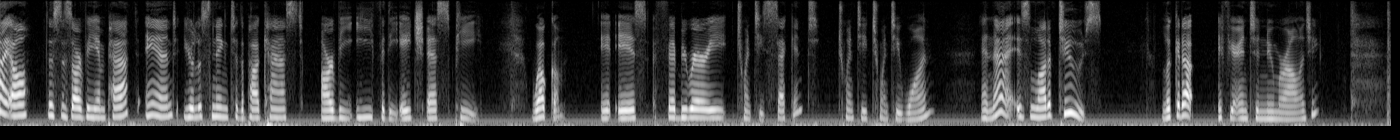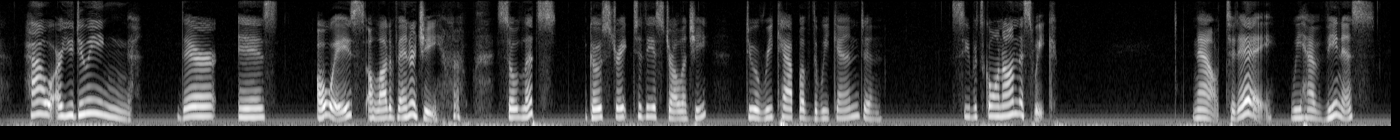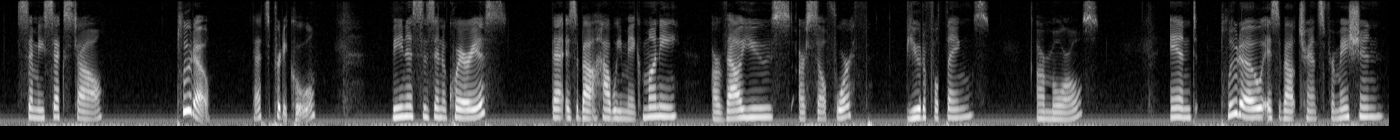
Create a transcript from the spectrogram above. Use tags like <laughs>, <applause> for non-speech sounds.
Hi, all. This is RV Empath, and you're listening to the podcast RVE for the HSP. Welcome. It is February 22nd, 2021, and that is a lot of twos. Look it up if you're into numerology. How are you doing? There is always a lot of energy. <laughs> so let's go straight to the astrology do a recap of the weekend and see what's going on this week. Now, today we have Venus semi sextile Pluto. That's pretty cool. Venus is in Aquarius. That is about how we make money, our values, our self worth, beautiful things, our morals. And Pluto is about transformation,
